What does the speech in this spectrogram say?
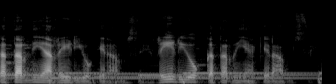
कतरनिया रेडियो के नाम से रेडियो कतरनिया के नाम से।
